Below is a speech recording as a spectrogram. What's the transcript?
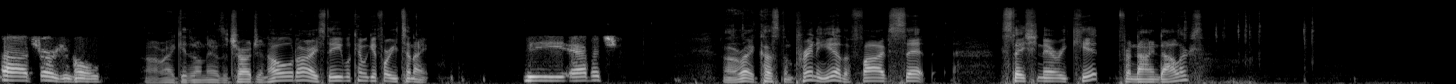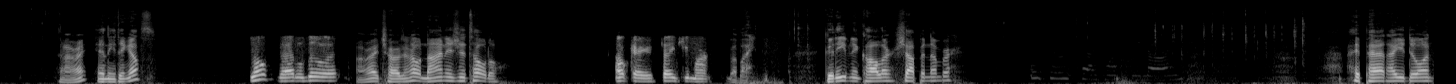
Uh, charge and hold. All right, get it on there as a charge and hold. All right, Steve, what can we get for you tonight? The Abbott's. All right, custom printing. Yeah, the five set stationery kit for nine dollars. All right. Anything else? Nope, that'll do it. All right, charge and hold. Nine is your total. Okay, thank you, Mark. Bye bye. Good evening, caller. Shopping number. Hey, Pat. How you doing?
